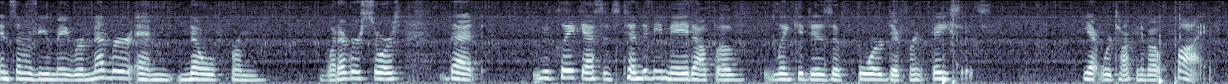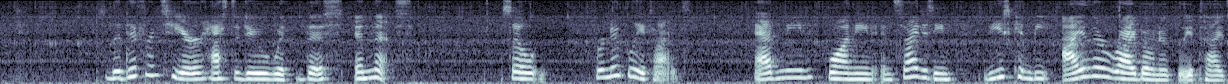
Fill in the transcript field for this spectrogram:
and some of you may remember and know from whatever source that nucleic acids tend to be made up of linkages of four different bases. Yet we're talking about five. So the difference here has to do with this and this. So for nucleotides, adenine, guanine, and cytosine, these can be either ribonucleotides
